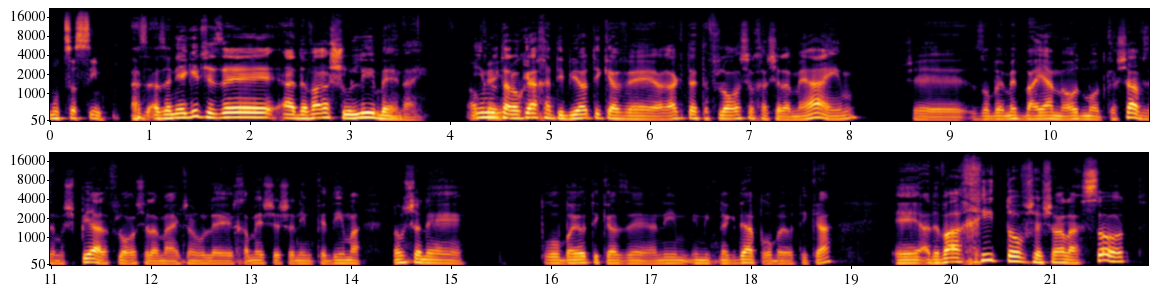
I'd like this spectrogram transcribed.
מוצסים. אז, אז אני אגיד שזה הדבר השולי בעיניי. אוקיי. אם אתה לוקח אנטיביוטיקה והרגת את הפלורה שלך של המעיים, שזו באמת בעיה מאוד מאוד קשה וזה משפיע על הפלורה של המעיים שלנו לחמש שש שנים קדימה לא משנה פרוביוטיקה זה אני ממתנגדי הפרוביוטיקה. Uh, הדבר הכי טוב שאפשר לעשות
